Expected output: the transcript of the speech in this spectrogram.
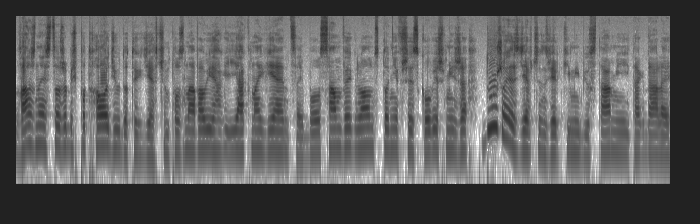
ważne jest to, żebyś podchodził do tych dziewczyn, poznawał ich jak, jak najwięcej, bo sam wygląd to nie wszystko. Uwierz mi, że dużo jest dziewczyn z wielkimi biustami i tak dalej.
